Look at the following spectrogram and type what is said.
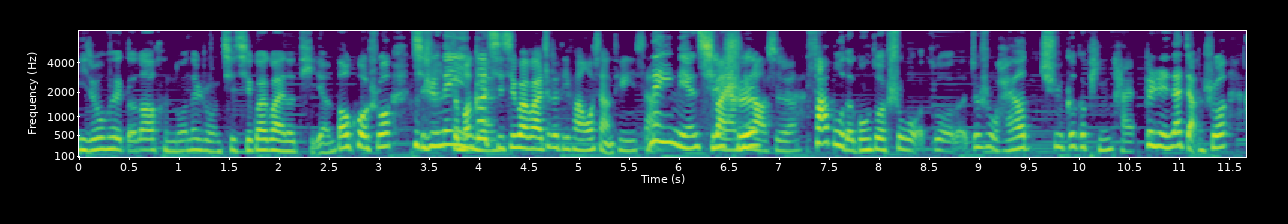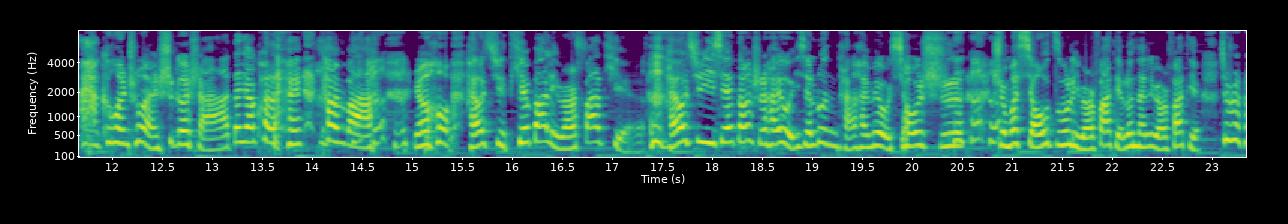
你就会得到很多那种奇奇怪怪的体验，包括说，其实那 怎么个奇奇怪怪？这个地方我想听一下。那一年其实老师发布的工作是我做的，就是我还要去各个平台跟人家讲说，哎呀，科幻春晚是个啥？大家快来看吧。然后还要去贴吧里边发帖，还要去一些当时还有一些。论坛还没有消失，什么小组里边发帖，论坛里边发帖，就是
